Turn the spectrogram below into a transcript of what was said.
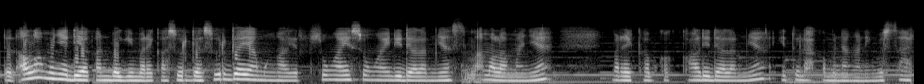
dan Allah menyediakan bagi mereka surga-surga yang mengalir sungai-sungai di dalamnya selama-lamanya mereka kekal di dalamnya, itulah kemenangan yang besar.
